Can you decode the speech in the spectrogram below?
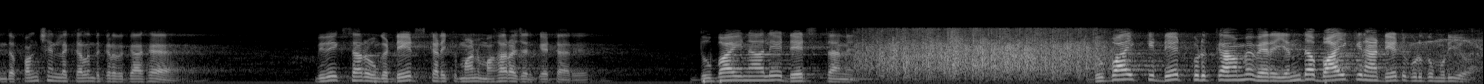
இந்த ஃபங்க்ஷனில் கலந்துக்கிறதுக்காக விவேக் சார் உங்கள் டேட்ஸ் கிடைக்குமான்னு மகாராஜன் கேட்டார். துபாய்னாலே டேட்ஸ் தானே. துபாய்க்கு டேட் கொடுக்காம வேற எந்த பாய்க்கு நான் டேட்டு கொடுக்க முடியும்?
